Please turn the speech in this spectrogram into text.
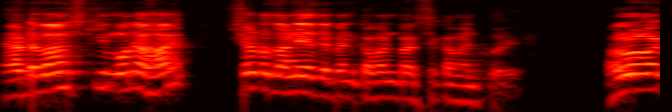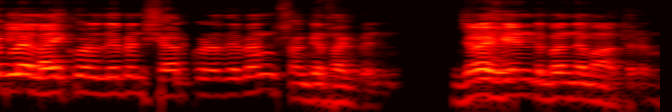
অ্যাডভান্স কি মনে হয়? সেটা জানিয়ে দেবেন কমেন্ট বক্সে কমেন্ট করে। ভালো লাগলে লাইক করে দেবেন, শেয়ার করে দেবেন, সঙ্গে থাকবেন। জয় হিন্দ, বন্দে মাতরম।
